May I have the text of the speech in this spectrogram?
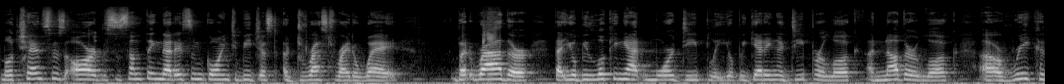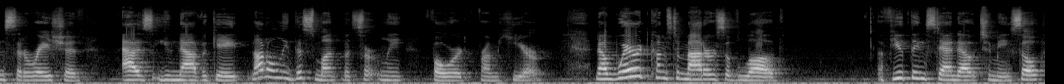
well, chances are this is something that isn't going to be just addressed right away, but rather that you'll be looking at more deeply. You'll be getting a deeper look, another look, uh, a reconsideration as you navigate not only this month, but certainly forward from here. Now, where it comes to matters of love, a few things stand out to me. So,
